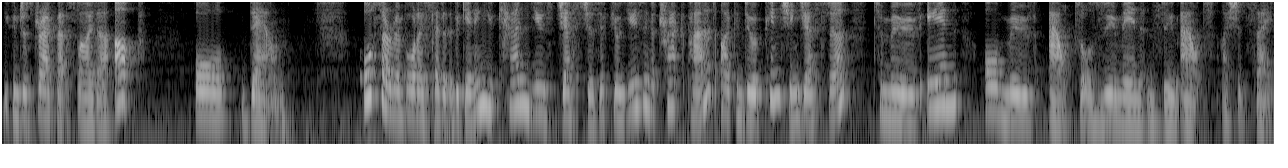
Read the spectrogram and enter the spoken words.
you can just drag that slider up or down. Also remember what I said at the beginning, you can use gestures. If you're using a trackpad, I can do a pinching gesture to move in or move out, or zoom in and zoom out, I should say.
